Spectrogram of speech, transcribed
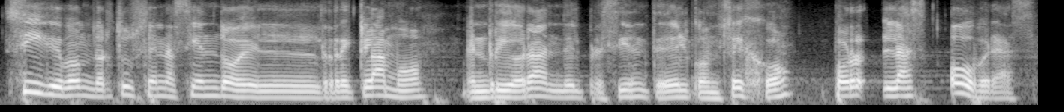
Sigue von der haciendo el reclamo en Río Grande, el presidente del Consejo, por las obras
